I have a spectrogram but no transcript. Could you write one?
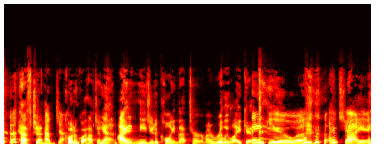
half gen. Half gen. Quote unquote half gen. Yeah. I need you to coin that term. I really like it. Thank you. I'm trying.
